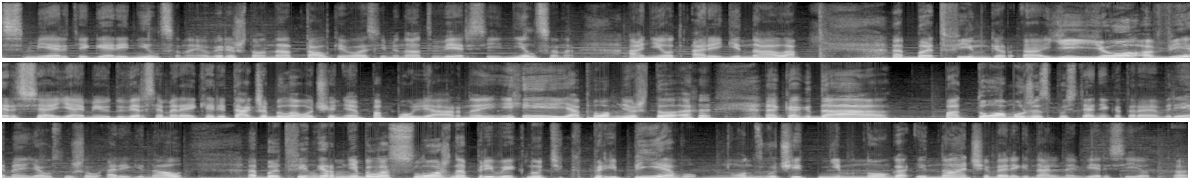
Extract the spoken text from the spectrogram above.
смерти Гарри Нилсона. Я уверен, что она отталкивалась именно от версии Нилсона, а не от оригинала. Э, Ее версия, я имею в виду версия Мэрайи Керри, также была очень э, популярной. И я помню, что э, когда потом, уже спустя некоторое время, я услышал оригинал Badfinger, мне было сложно привыкнуть к припеву. Он звучит немного иначе в оригинальной версии э,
